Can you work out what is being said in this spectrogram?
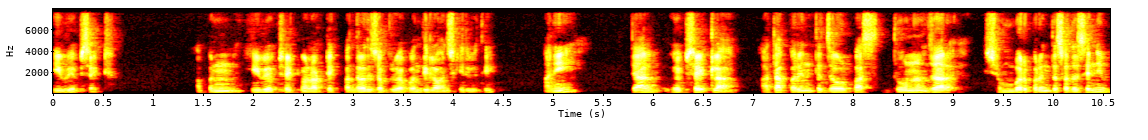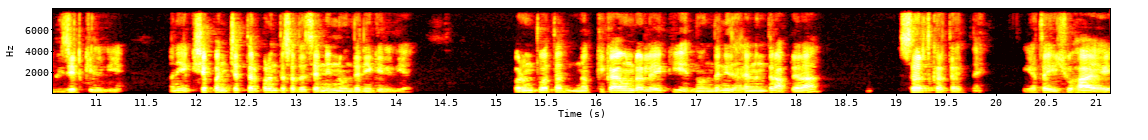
ही वेबसाईट आपण ही वेबसाईट मला वाटतं एक पंधरा दिवसापूर्वी आपण ती लॉन्च केली होती. आणि त्या वेबसाईटला आतापर्यंत जवळपास दोन हजार शंभर पर्यंत सदस्यांनी व्हिजिट केलेली आहे. आणि एकशे पंच्याहत्तर पर्यंत सदस्यांनी नोंदणी केलेली आहे. परंतु आता नक्की काय होऊन राहिलंय की नोंदणी झाल्यानंतर आपल्याला सर्च करता येत नाही. याचा इश्यू हा आहे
